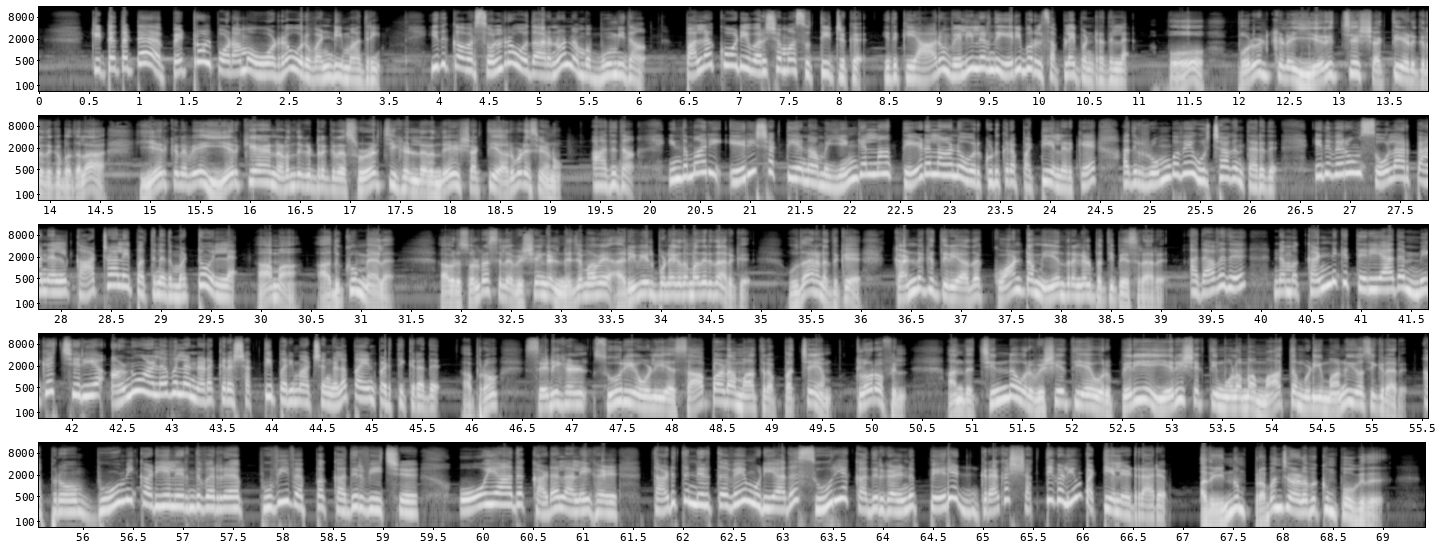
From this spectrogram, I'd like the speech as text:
கிட்டத்தட்ட பெட்ரோல் போடாம ஓடுற ஒரு வண்டி மாதிரி. இதுக்கு அவர் சொல்ற உதாரணம் நம்ம பூமி தான். பல கோடி வருஷமா சுத்திட்டு இருக்கு. இதுக்கு யாரும் வெளியில இருந்து எரிபொருள் சப்ளை பண்றதில்ல. இப்போ பொருட்களை எரிச்சு சக்தி எடுக்கிறதுக்கு பதிலா ஏற்கனவே இயற்கையா நடந்துகிட்டு இருக்கிற சுழற்சிகள்ல இருந்தே சக்தி அறுவடை செய்யணும். அதுதான். இந்த மாதிரி எரிசக்தியை நாம எங்கெல்லாம் தேடலான்னு ஒரு கொடுக்குற பட்டியல் இருக்கே அது ரொம்பவே உற்சாகம் தருது. இது வெறும் சோலார் பேனல் காற்றாலை பத்தினது மட்டும் இல்லை. ஆமா அதுக்கும் மேல. அவர் சொல்ற சில விஷயங்கள் நிஜமாவே அறிவியல் புனைகத மாதிரி தான் இருக்கு. உதாரணத்துக்கு கண்ணுக்கு தெரியாத குவாண்டம் இயந்திரங்கள் பத்தி பேசுறாரு. அதாவது நம்ம கண்ணுக்கு தெரியாத மிகச்சிறிய அணு அளவுல நடக்கிற சக்தி பரிமாற்றங்களை பயன்படுத்திக்கிறது. அப்புறம் செடிகள் சூரிய ஒளிய சாப்பாடா மாத்துற பச்சையம் குளோரோஃபில் அந்த சின்ன ஒரு விஷயத்தையே ஒரு பெரிய எரிசக்தி மூலமா மாத்த முடியுமான்னு யோசிக்கிறாரு. அப்புறம் பூமிக்கு அடியிலிருந்து வர்ற புவி வெப்ப கதிர்வீச்சு ஓயாத கடல் அலைகள் தடுத்து நிறுத்தவே முடியாத சூரிய கதிர்கள்னு பெரிய கிரக சக்திகளையும் பட்டியலிடுறாரு. அது இன்னும் பிரபஞ்ச அளவுக்கும் போகுது.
